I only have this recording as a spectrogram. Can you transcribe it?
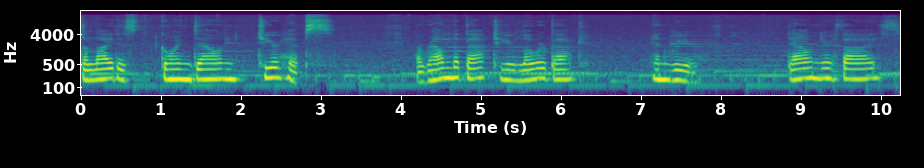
The light is going down to your hips, around the back to your lower back, and rear, down your thighs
